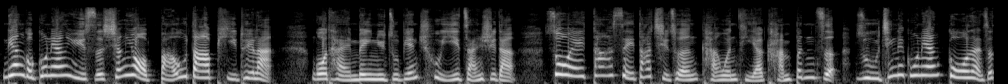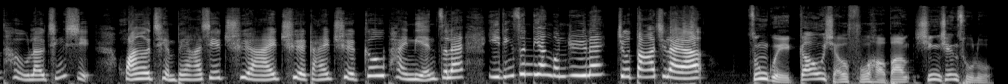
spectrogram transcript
两个姑娘于是相约暴打劈腿男。我台美女主编厨艺赞许道：“所谓打蛇打七寸，看问题要看本质。如今的姑娘果然是头脑清晰。换而前辈那些缺爱、缺钙、缺狗牌链子的，一定是两个女的就打起来了。”中国高校富豪榜新鲜出炉，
